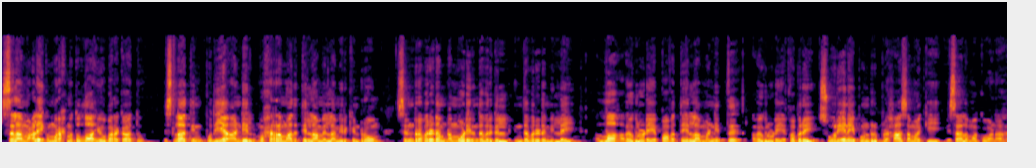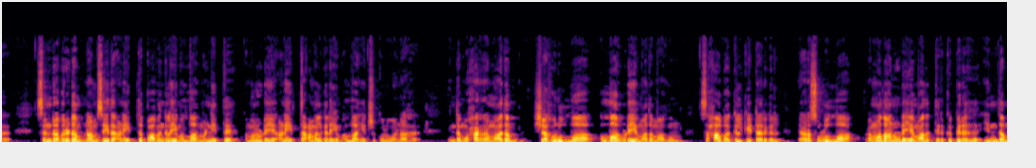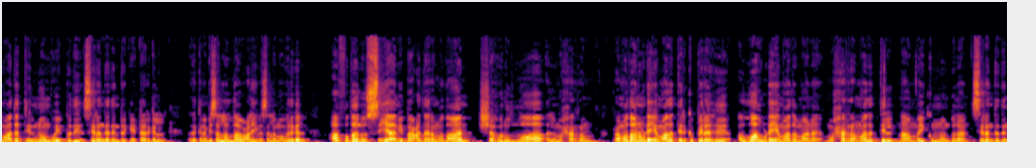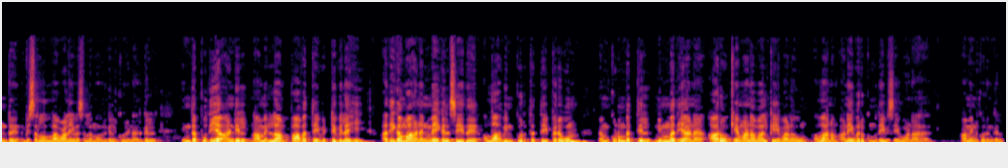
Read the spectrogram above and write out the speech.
அஸ்லாம் அலைக்கும் வரமத்துல்லாஹி வரகாத்து இஸ்லாத்தின் புதிய ஆண்டில் மொஹர்ர மாதத்தில் நாம் எல்லாம் இருக்கின்றோம். சென்ற வருடம் நம்மோடு இருந்தவர்கள் இந்த வருடம் இல்லை. அல்லாஹ் அவர்களுடைய பாவத்தை எல்லாம் மன்னித்து அவர்களுடைய கபரை சூரியனை போன்று பிரகாசமாக்கி விசாலமாக்குவானாக. சென்ற வருடம் நாம் செய்த அனைத்து பாவங்களையும் அல்லாஹ் மன்னித்து நம்மளுடைய அனைத்து அமல்களையும் அல்லாஹ் ஏற்றுக்கொள்வானாக. இந்த மொஹர்ர மாதம் ஷஹருல்லா அல்லாஹுடைய மாதமாகும். சஹாபாக்கள் கேட்டார்கள் யார் சூலுல்லா ரமதானுடைய மாதத்திற்கு பிறகு எந்த மாதத்தில் நோன்பு வைப்பது சிறந்ததென்று கேட்டார்கள்? அதுக்கு நபி ஸல்லல்லாஹு அலைஹி அவர்கள் அஃதலு சியாமி பாத ரமதான் ஷஹருல்லா அல் மஹர்ரம் ரமதானுடைய மாதத்திற்கு பிறகு அல்லாஹுடைய மாதமான மொஹர்ர மாதத்தில் நாம் வைக்கும் நோன்புதான் சிறந்ததென்று நபி ஸல்லல்லாஹு அலைஹி அவர்கள் கூறினார்கள். இந்த புதிய ஆண்டில் நாம் எல்லாம் பாவத்தை விட்டு விலகி அதிகமாக நன்மைகள் செய்து அல்லாஹ்வின் பொருத்தத்தை பெறவும் நம் குடும்பத்தில் நிம்மதியான ஆரோக்கியமான வாழ்க்கை வாழவும் அல்லாஹ் நம் அனைவருக்கும் உதவி செய்வானாக. ஆமீன் கூறுங்கள்.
